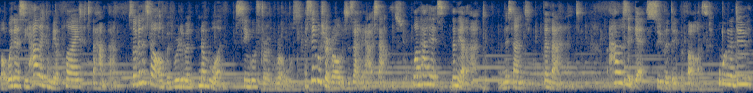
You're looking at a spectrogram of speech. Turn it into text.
but we're going to see how they can be applied to the handpan. So we're going to start off with rudiment number one, single stroke rolls. A single stroke roll is exactly how it sounds. One hand hits, then the other hand, then this hand, then that hand how does it get super duper fast? What we're going to do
